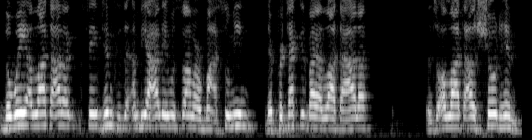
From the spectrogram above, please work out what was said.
the way Allah Ta'ala saved him, because the Anbiya alayhi salam are ma'asumin, they're protected by Allah Ta'ala. And so Allah Ta'ala showed him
